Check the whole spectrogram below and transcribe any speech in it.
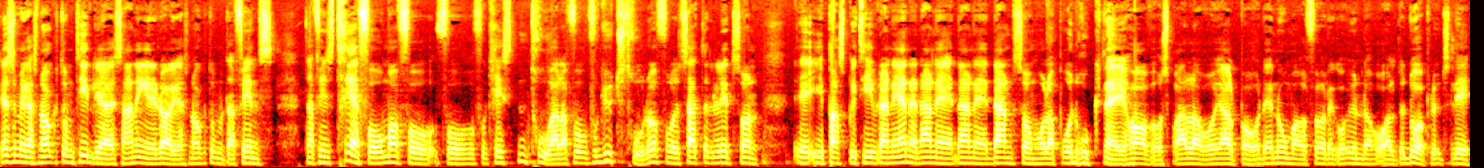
det som jeg har snakket om tidligere i sendingen i dag, jeg har snakket om at det finnes, tre former for, for, for kristentro, eller for, for gudstro, da, for å sette det litt sånn eh, i perspektiv. Den ene den er, den er den som holder på å drukne i havet og spreller og hjelper, og det er nummeret før det går under og alt. Og da plutselig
